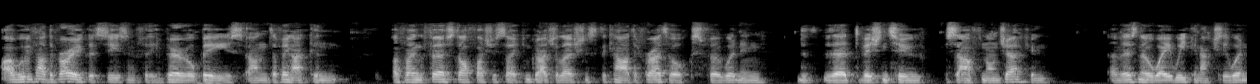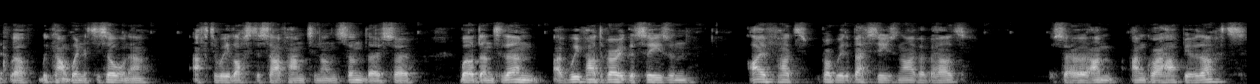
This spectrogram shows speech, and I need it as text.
I, we've had a very good season for the Imperial Bees, and I think I can. I think first off, I should say congratulations to the Cardiff Redhawks for winning the, the Division Two South non-checking. And there's no way we can actually win. Well, we can't win it at all now after we lost to Southampton on Sunday. So well done to them. Uh, We've had a very good season. I've had probably the best season I've ever had. So I'm I'm quite happy with that.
